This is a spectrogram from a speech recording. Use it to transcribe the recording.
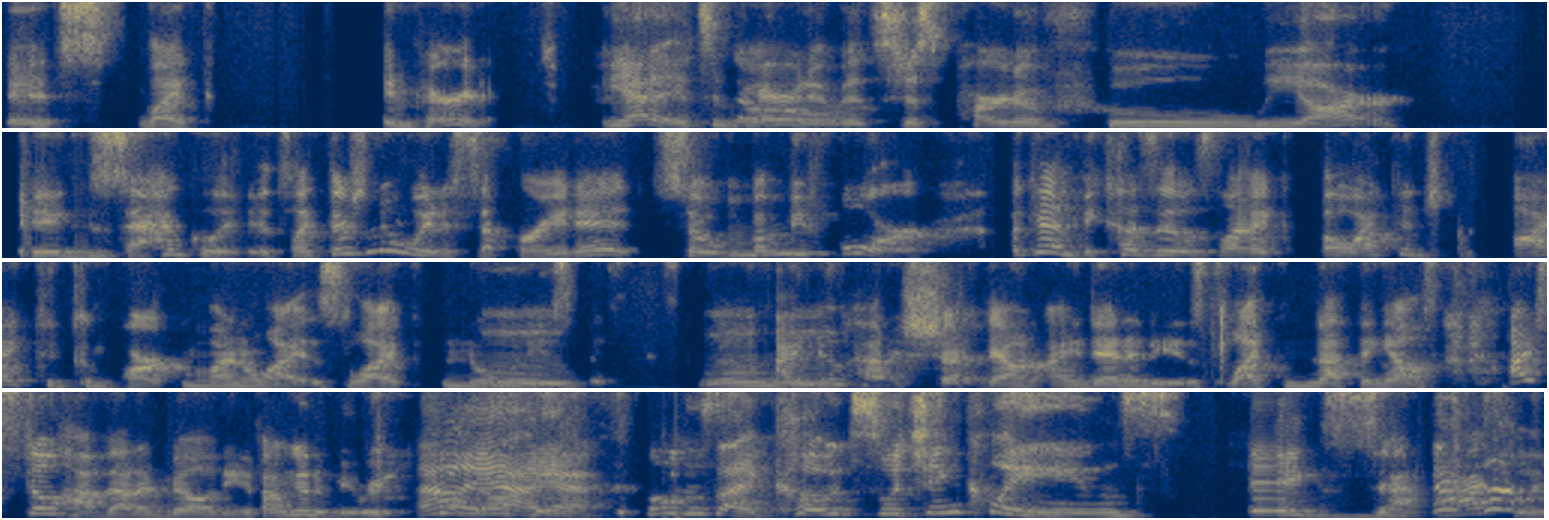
it's like imperative. Yeah, it's imperative. So, it's just part of who we are. Exactly. It's like there's no way to separate it. So, mm-hmm. but before, again, because it was like, oh, I could I could compartmentalize like nobody's mm. business. Mm-hmm. I knew how to shut down identities like nothing else. I still have that ability if I'm going to be real. Oh yeah, yeah. It was like code switching queens. Exactly.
